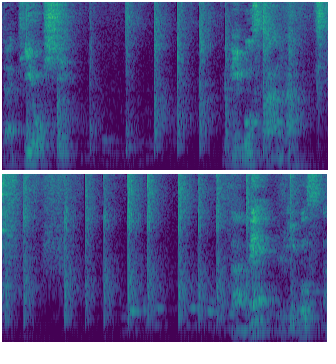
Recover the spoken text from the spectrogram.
자, 디옥시 리보스당이랑 다음에 리보스당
